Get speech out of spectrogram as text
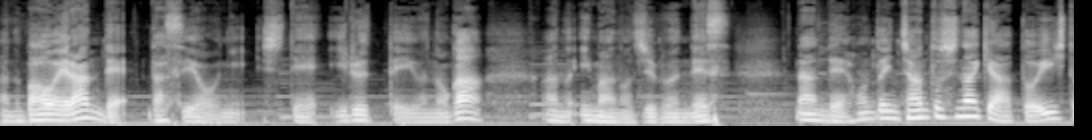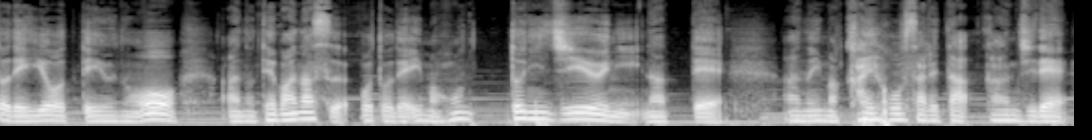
あの場を選んで出すようにしているっていうのが、あの今の自分です。なんで本当にちゃんとしなきゃといい人でいようっていうのをあの手放すことで今本当に自由になってあの今解放された感じで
